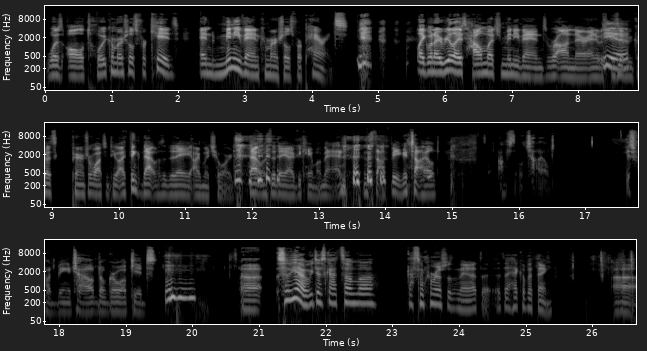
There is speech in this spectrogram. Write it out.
was all toy commercials for kids and minivan commercials for parents. like when I realized how much minivans were on there, and it was Yeah. specific because parents were watching too. I think that was the day I matured. That was the day I became a man and stopped being a child. I'm still a child. It's fun being a child. Don't grow up, kids. hmm Uh, so yeah, we just got some uh, got some commercials in there. That's a that's a heck of a thing. Uh,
